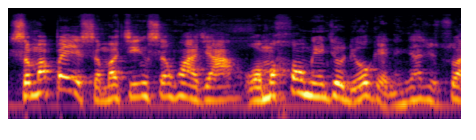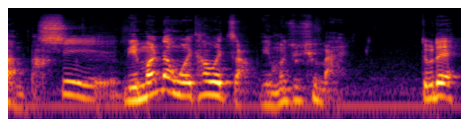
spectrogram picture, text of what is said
什么倍什么金生化家，我们后面就留给人家去赚吧。是，你们认为它会涨，你们就去买，对不对？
